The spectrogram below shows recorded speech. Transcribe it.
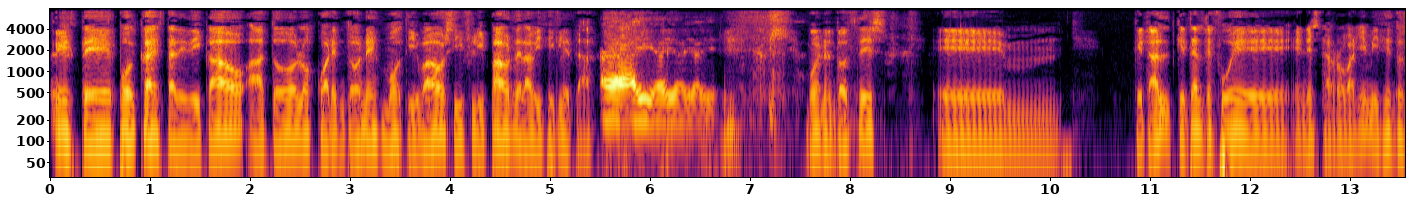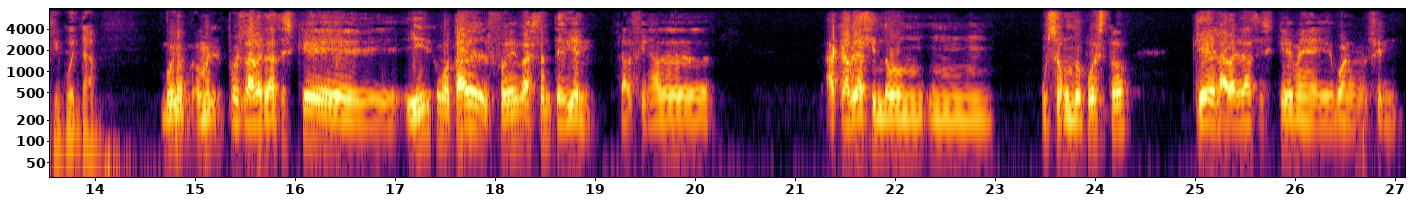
Este podcast está dedicado a todos los cuarentones motivados y flipados de la bicicleta. Ay, ay, ay, ay. Bueno, entonces, em, ¿qué tal? ¿Qué tal te fue en esta Rovaniemi 150? Bueno, pues la verdad es que ir como tal fue bastante bien. al final acabé haciendo un, un segundo puesto que la verdad es que me, bueno, en fin,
